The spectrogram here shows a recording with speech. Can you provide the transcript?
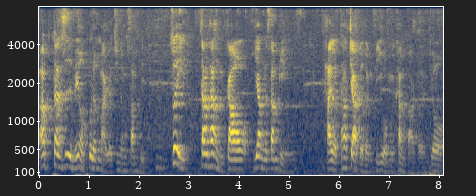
啊，但是没有不能买的金融商品，嗯，所以当它很高，一样的商品，还有它价格很低，我们看法可能就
